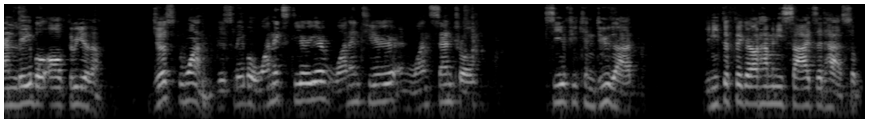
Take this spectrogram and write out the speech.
and label all three of them. Just one. Just label one exterior, one interior, and one central. See if you can do that. You need to figure out how many sides it has. So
